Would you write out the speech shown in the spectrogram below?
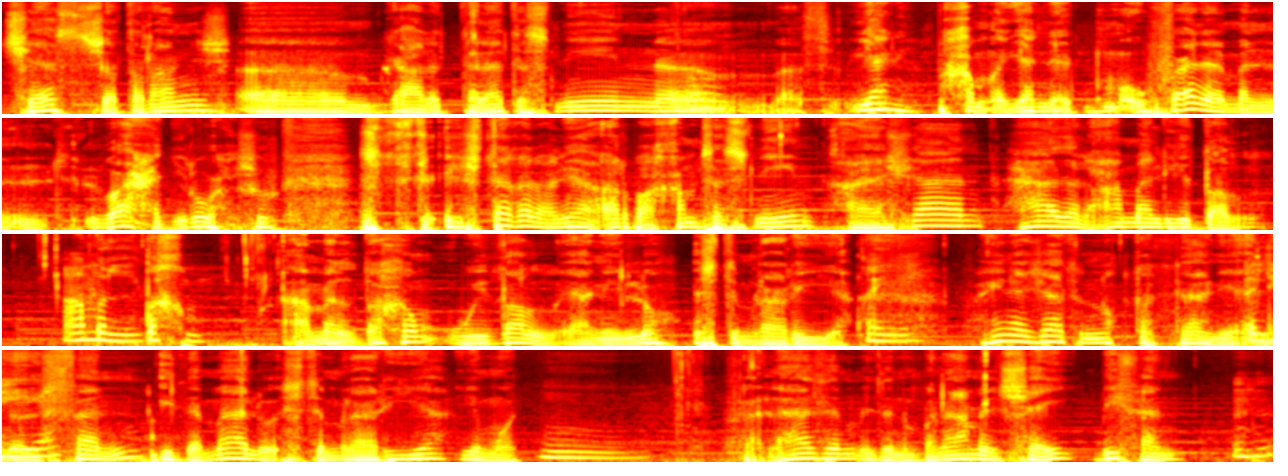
تشيس شطرنج. آه قعدت ثلاث سنين. آه يعني خم يعني وفعلا لما الواحد يروح يشوف يشتغل عليها أربع خمس سنين عشان هذا العمل يضل. عمل ضخم. عمل ضخم ويظل يعني له استمرارية أيوه هنا جات النقطة الثانية اللي هي؟ الفن إذا ما له استمرارية يموت مم. فلازم إذا نبغى نعمل شيء بفن مهم.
